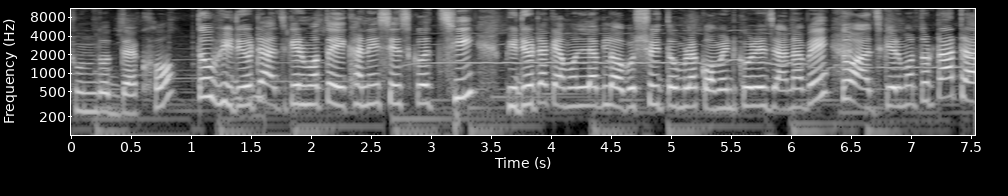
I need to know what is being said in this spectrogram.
সুন্দর, দেখো। তো ভিডিওটা আজকের মতো এখানেই শেষ করছি। ভিডিওটা কেমন লাগল অবশ্যই তোমরা কমেন্ট করে জানাবে। তো আজকের মতো টাটা!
